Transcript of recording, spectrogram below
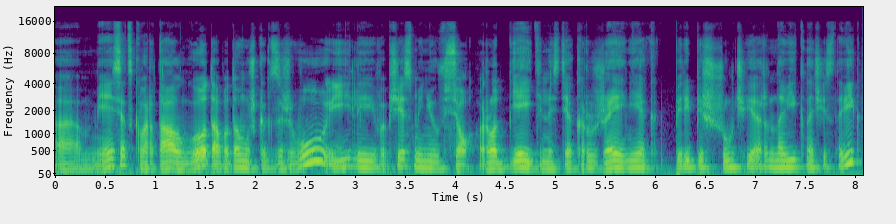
э, месяц, квартал, год, а потом уж как заживу или вообще сменю все. Род деятельности, окружение, как перепишу черновик на чистовик.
